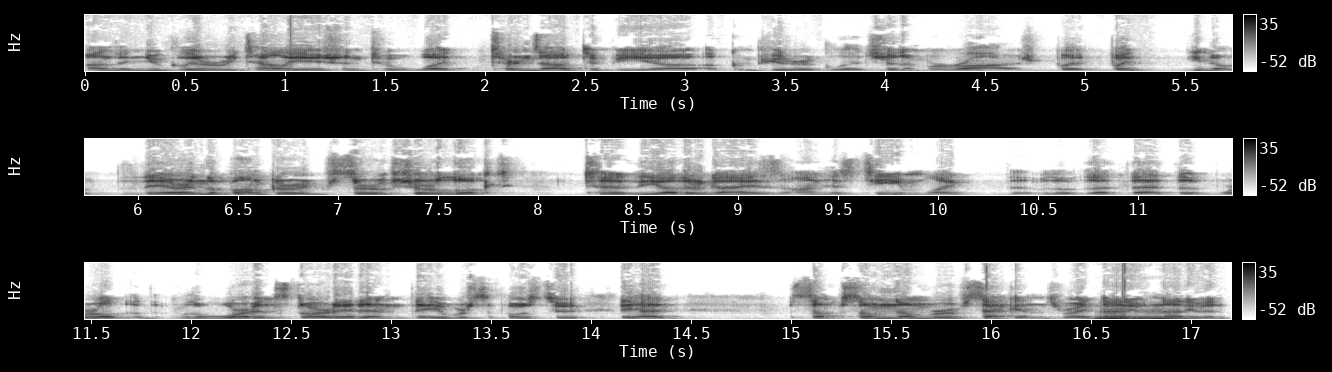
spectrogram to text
on the nuclear retaliation to what turns out to be a, a computer glitch and a mirage. But but you know, there in the bunker, it sure, sure looked to the other guys on his team like the, that the world the war had started and they were supposed to they had some some number of seconds, right? Not even not even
